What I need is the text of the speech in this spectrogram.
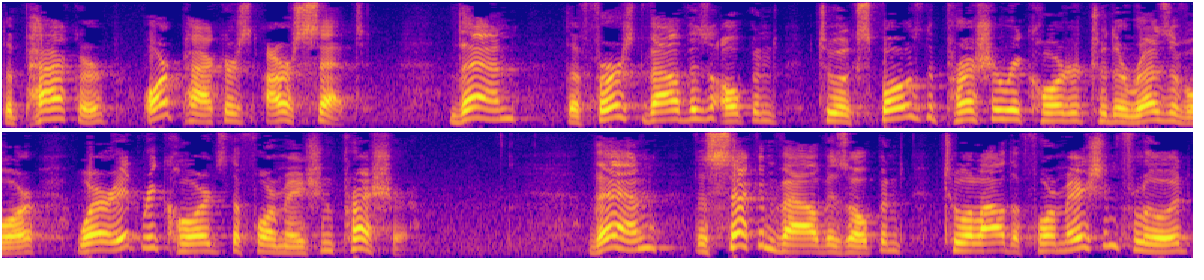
The packer or packers are set. Then the first valve is opened to expose the pressure recorder to the reservoir where it records the formation pressure. Then the second valve is opened to allow the formation fluid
